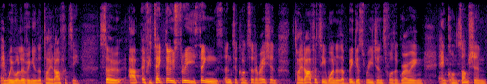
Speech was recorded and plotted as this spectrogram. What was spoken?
and we were living in the Tairāwhiti. So um, if you take those three things into consideration, Tairāwhiti, one of the biggest regions for the growing and consumption,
